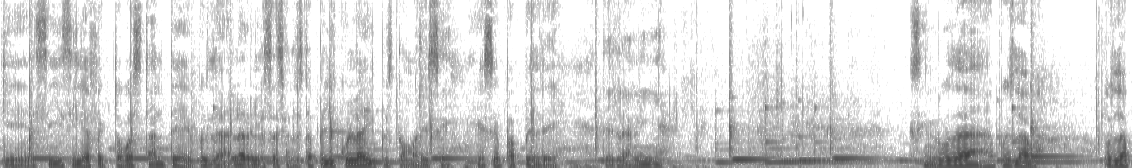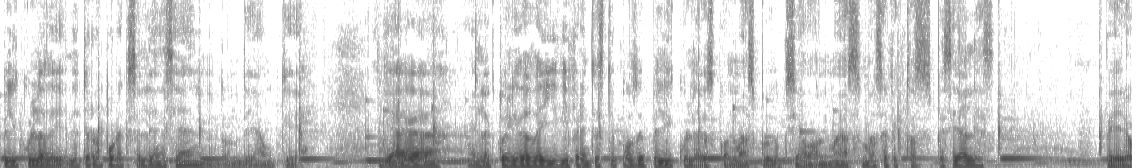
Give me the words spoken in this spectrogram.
que sí, sí le afectó bastante pues, la, realización de esta película y pues tomar ese, ese papel de, la niña. Sin duda, pues la, pues la película de, terror por excelencia, en donde aunque ya en la actualidad hay diferentes tipos de películas con más producción, más, más efectos especiales, pero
